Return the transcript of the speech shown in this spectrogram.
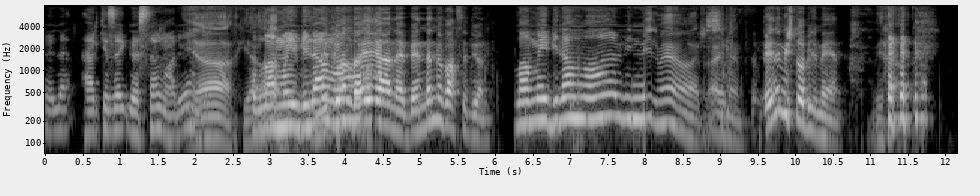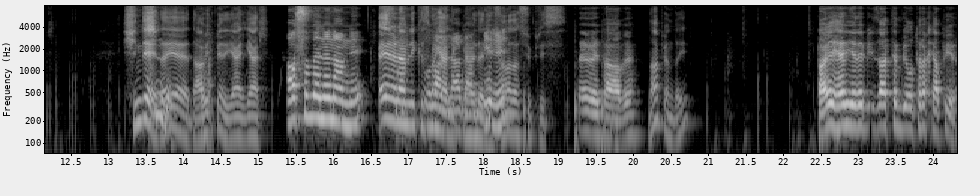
öyle herkese gösterme Ali Bey amca. Ya ya. Kullanmayı bilen ne diyorsun var. dayı yani? Benden mi bahsediyorsun? Kullanmayı bilen var. Bilmeyen. Bilmeyen var. Aynen. Benim işte o bilmeyen. Ya. Şimdi, Şimdi- dayı daha bitmedi gel gel. Asıl en önemli En önemli kısma geldik Olaylardan Mehmet Ali. biri- Sana da sürpriz. Evet abi. Ne yapıyorsun dayı? Dayı her yere bir zaten bir oturak yapıyor.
